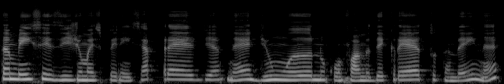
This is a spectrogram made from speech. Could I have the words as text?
Também se exige uma experiência prévia, né, de um ano, conforme o decreto também, né?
